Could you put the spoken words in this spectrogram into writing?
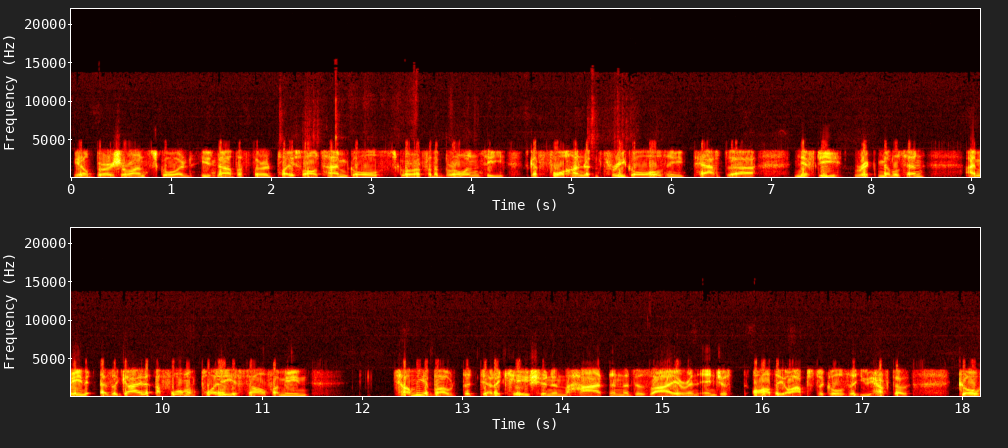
you know Bergeron scored. He's now the third place all-time goal scorer for the Bruins. He's got 403 goals, and he passed uh, nifty Rick Middleton. I mean, as a guy, a former player yourself, I mean, tell me about the dedication and the heart and the desire and, and just all the obstacles that you have to go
